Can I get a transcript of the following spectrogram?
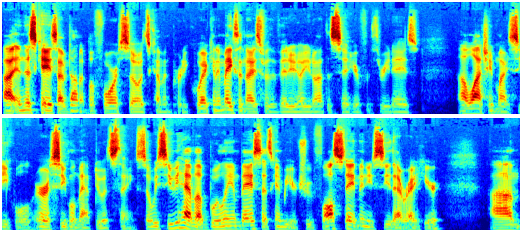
Uh, in this case, I've done it before, so it's coming pretty quick. And it makes it nice for the video. You don't have to sit here for three days uh, watching MySQL or a SQL map do its thing. So we see we have a Boolean base. That's going to be your true false statement. You see that right here. Um,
